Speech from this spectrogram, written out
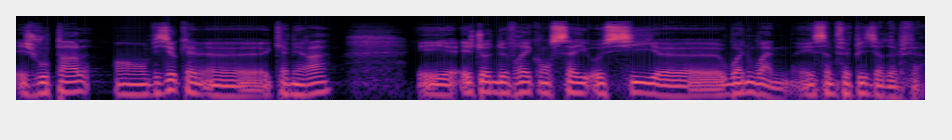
et je vous parle en visio euh, et, je donne de vrais conseils aussi one-one euh, et ça me fait plaisir de le faire.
